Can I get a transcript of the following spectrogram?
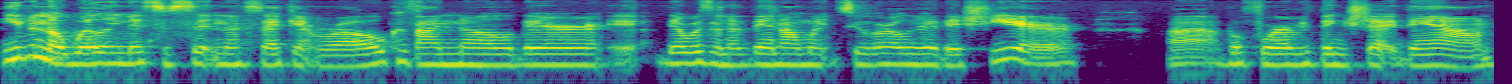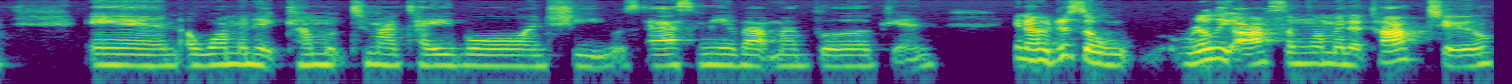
even the willingness to sit in the second row, because I know there there was an event I went to earlier this year uh, before everything shut down, and a woman had come up to my table and she was asking me about my book, and you know, just a really awesome woman to talk to.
